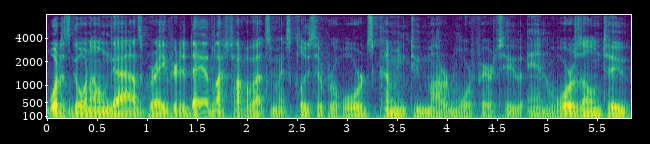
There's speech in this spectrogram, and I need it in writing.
What is going on, guys? Grave here today. I'd like to talk about some exclusive rewards coming to Modern Warfare 2 and Warzone 2.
